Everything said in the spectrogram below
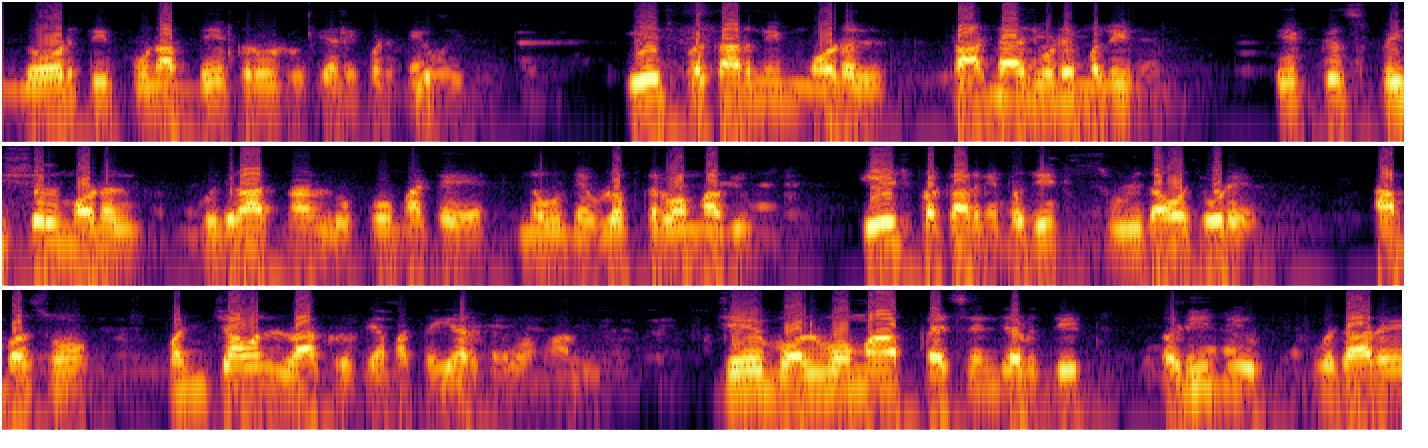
દોઢથી પૂના બે કરોડ રૂપિયાની પડતી હોય છે. એ જ પ્રકારની મોડલ ટાટા જોડે મળીને એક સ્પેશિયલ મોડલ ગુજરાતના લોકો માટે નવું ડેવલપ કરવામાં આવ્યું. એ જ પ્રકારની બધી જ સુવિધાઓ જોડે આ બસો પંચાવન લાખ રૂપિયામાં તૈયાર કરવામાં આવી. જે વોલ્વોમાં પેસેન્જર દીઠ અઢીથી વધારે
